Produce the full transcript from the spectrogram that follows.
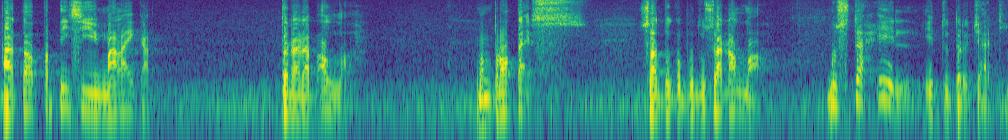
Atau petisi malaikat terhadap Allah memprotes suatu keputusan Allah mustahil itu terjadi.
